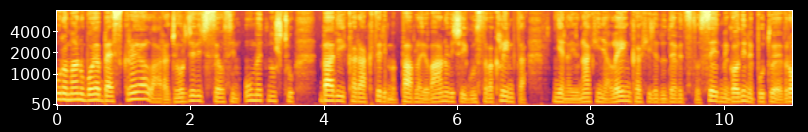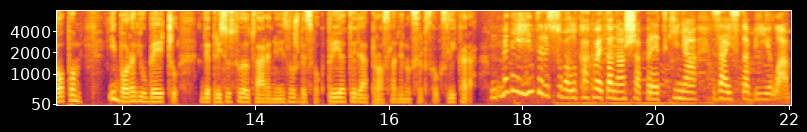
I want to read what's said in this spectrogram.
U romanu Boja beskraja Lara Đorđević se osim umetnošću bavi i karakterima Pavla Jovanovića i Gustava Klimta. Njena junakinja Lenka 1907. godine putuje Evropom i boravi u Beču, gde prisustuje otvaranju izložbe svog prijatelja, proslavljenog srpskog slikara. Mene je interesovalo kakva je ta naša pretkinja zaista bila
